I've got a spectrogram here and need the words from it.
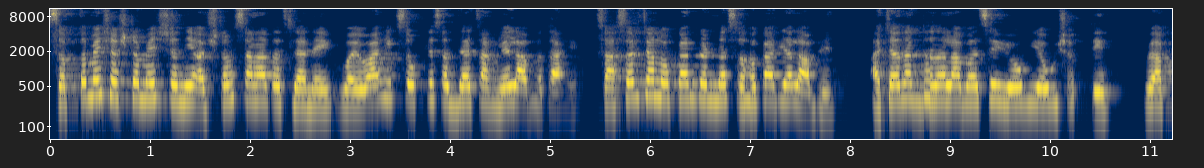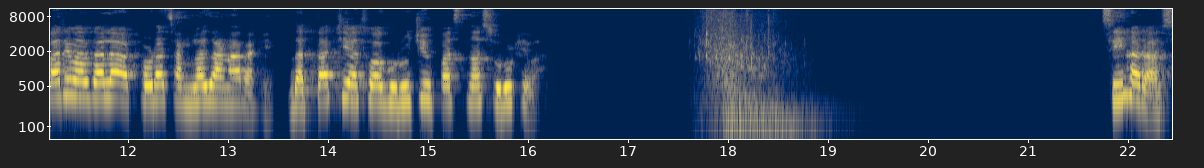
सप्तमेश अष्टमेश शनी अष्टम स्थानात असल्याने वैवाहिक सौख्य सध्या चांगले लाभत आहे. सासरच्या लोकांकडनं सहकार्य लाभेल. अचानक धनलाभाचे योग येऊ शकतील. व्यापारी वर्गाला आठवडा चांगला जाणार आहे. दत्ताची अथवा गुरुची उपासना सुरू ठेवा. सिंहरास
